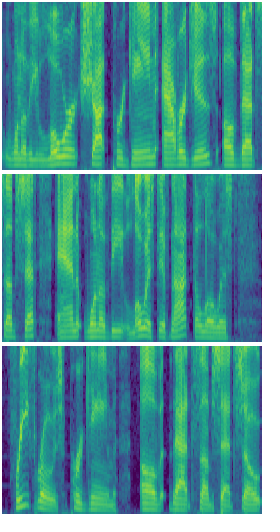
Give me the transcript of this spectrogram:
one of the lower shot per game averages of that subset and one of the lowest if not the lowest free throws per game of that subset. So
